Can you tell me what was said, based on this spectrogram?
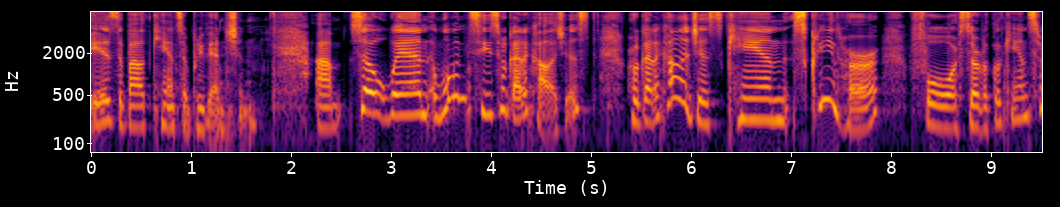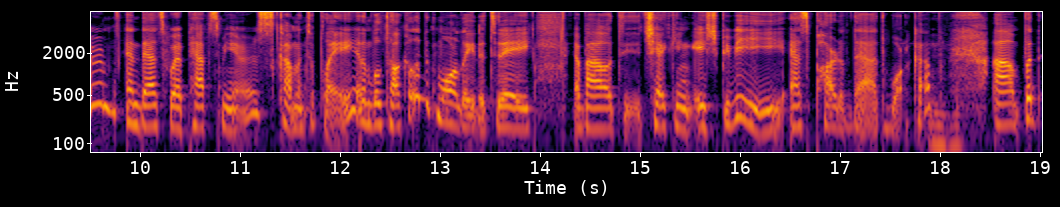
is about cancer prevention. Um, so, when a woman sees her gynecologist, gynecologist. Her gynecologist can screen her for cervical cancer, and that's where pap smears come into play. And we'll talk a little bit more later today about checking HPV as part of that workup. Mm-hmm. Um, but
